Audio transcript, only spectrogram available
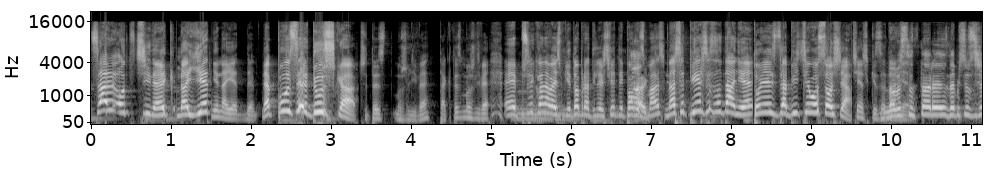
Cały odcinek na jed... Nie na jednym. Na pół serduszka. Czy to jest możliwe? Tak, to jest możliwe. E, przekonałeś mnie. Dobra, dealer, świetny pomysł Tak. masz. Nasze pierwsze zadanie to jest zabicie łososia. Ciężkie No zadanie. wiesz co, stary, zapiszę się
